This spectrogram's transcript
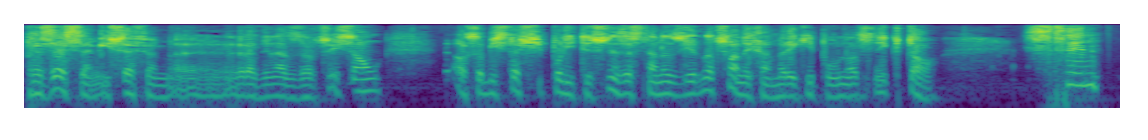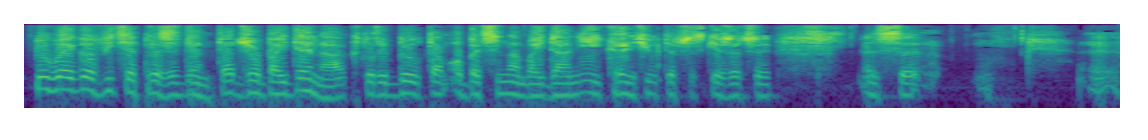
prezesem i szefem e, Rady Nadzorczej są osobistości polityczne ze Stanów Zjednoczonych Ameryki Północnej. Kto? syn byłego wiceprezydenta Joe Bidena, który był tam obecny na Majdanie i kręcił te wszystkie rzeczy z, e,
